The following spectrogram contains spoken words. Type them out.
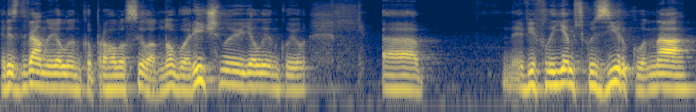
різдвяну ялинку проголосила новорічною ялинкою. Е, Віфлеємську зірку на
